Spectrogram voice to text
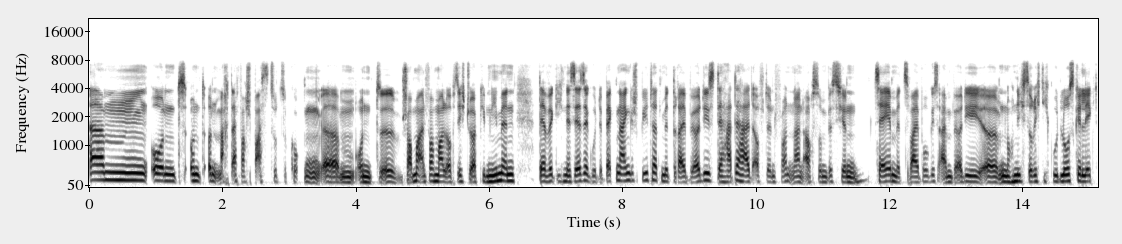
Ähm, und, und, und macht einfach Spaß zuzugucken. Ähm, und äh, schauen wir einfach mal, ob sich Joachim Niemann, der wirklich eine sehr, sehr gute Backnine gespielt hat mit drei Birdies, der hatte halt auf den Frontline auch so ein bisschen zäh mit zwei Bogies, einem Birdie äh, noch nicht so richtig gut losgelegt.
